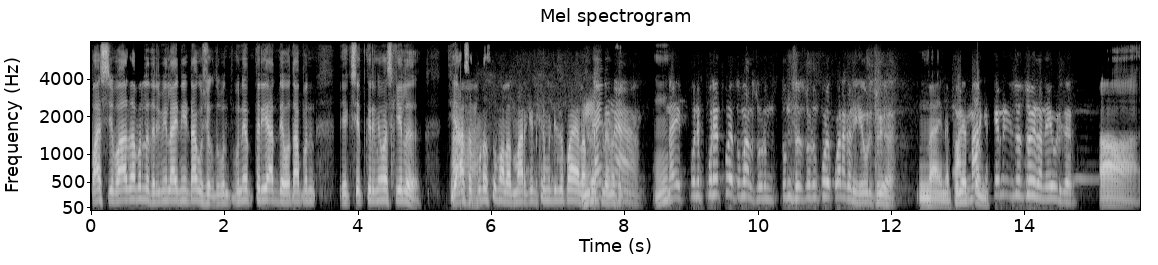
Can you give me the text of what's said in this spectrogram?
पाचशे बाजा म्हणलं तरी मी लाईनी टाकू शकतो पण पुण्यात तरी अद्यावत आपण एक शेतकरी निवास केलं हे हा, असं हा. पुढंच तुम्हाला मार्केट कमिटीचं पाहायला नाही भेटलं नसेल ना. हं? नाही पुणे पुण्यात पुढे तुम्हाला सोडून तुमचं सोडून पुढे कोणाकडे एवढी सुविधा? नाही नाही पुण्यात पण मार्केट कमिटीची सुविधा नाही एवढी तर. हा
